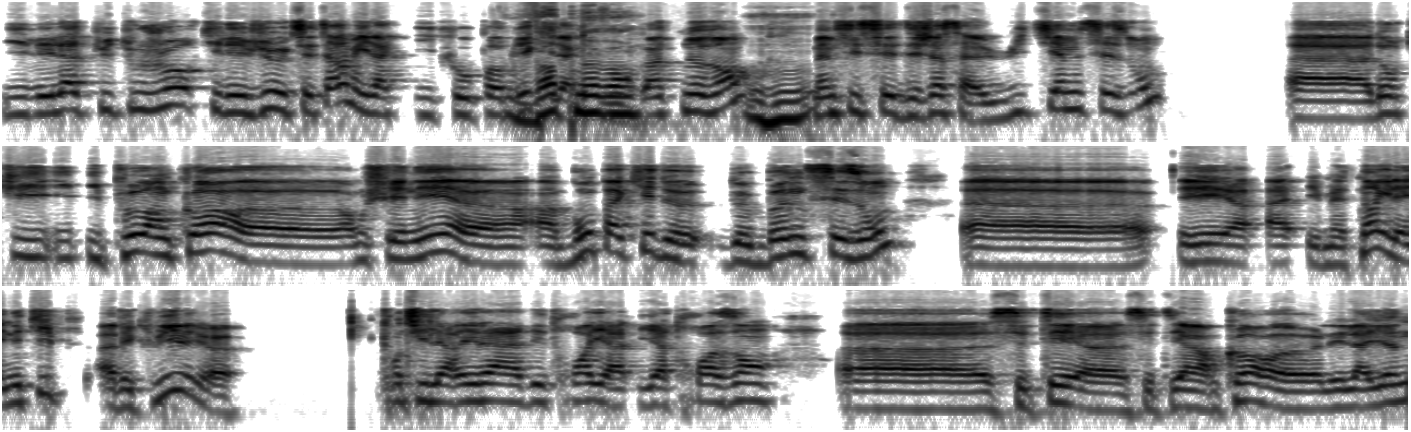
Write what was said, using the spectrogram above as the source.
il est là depuis toujours, qu'il est vieux, etc. Mais il, a, il faut pas oublier qu'il a 29 ans. 29 ans, Mhm. même si c'est déjà sa huitième saison. Euh, donc il, il peut encore euh, enchaîner euh, un bon paquet de, de bonnes saisons. Euh, et, et maintenant, il a une équipe avec lui. Quand il est arrivé à Détroit il y a, il y a trois ans, euh, c'était euh, c'était encore euh, les Lions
